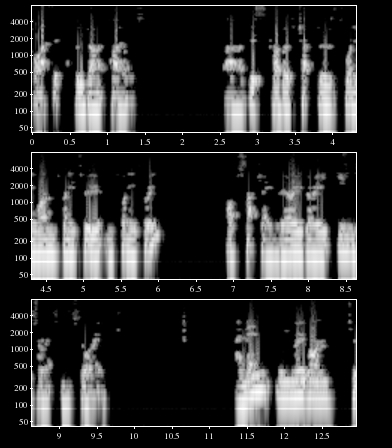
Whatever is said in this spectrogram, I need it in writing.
classic whodunit tales. Uh, this covers chapters 21, 22, and 23 of such a very, very interesting story. And then we move on to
